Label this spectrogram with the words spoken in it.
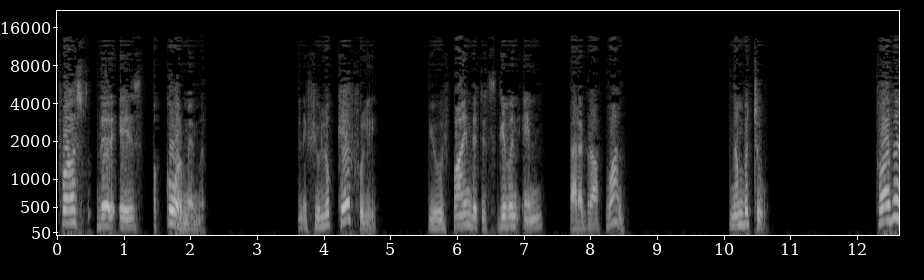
First, there is a core memory. And if you look carefully, you will find that it's given in paragraph 1. Number 2. Further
